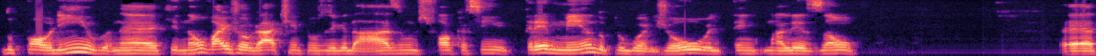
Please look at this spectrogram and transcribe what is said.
do Paulinho, né, que não vai jogar a Champions League da Ásia, um desfalque assim tremendo para o Guangzhou, ele tem uma lesão é,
